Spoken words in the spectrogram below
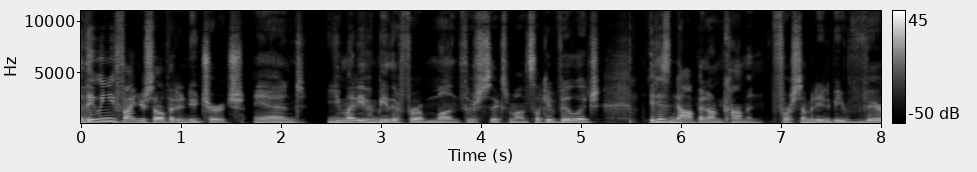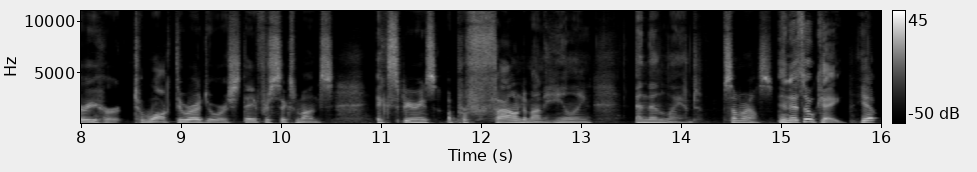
I think when you find yourself at a new church and you might even be there for a month or six months, like a village, it has not been uncommon for somebody to be very hurt, to walk through our doors, stay for six months, experience a profound amount of healing, and then land somewhere else. And that's okay. Yep.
